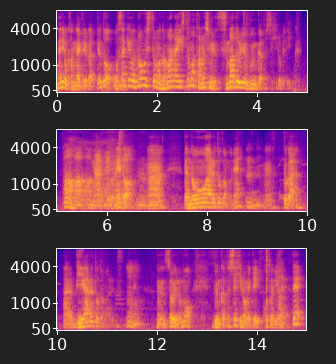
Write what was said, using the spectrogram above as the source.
何を考えてるかっていうとお酒を飲む人も飲まない人も楽しめるスマドリを文化として広めていく、はあはあはあなるほどねと、うん。うん、だノンアルとかもね、うんうんうん、とかあのビアルとかもあるんですかね、うんそういうのも文化として広めていくことによって、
